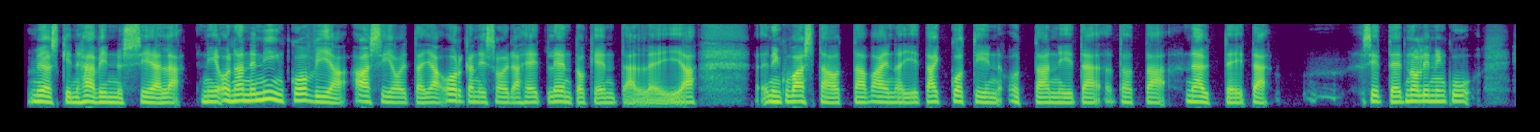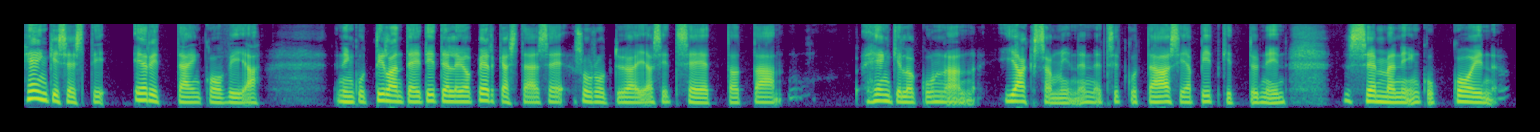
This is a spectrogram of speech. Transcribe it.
myöskin hävinnyt siellä, niin onhan ne niin kovia asioita ja organisoida heitä lentokentälle ja niin kuin vastaanottaa vainajia tai kotiin ottaa niitä tota, näytteitä. Sitten, että ne oli niin kuin henkisesti erittäin kovia niin kuin tilanteet itselle jo pelkästään se surutyö ja sitten se, että tota, henkilökunnan jaksaminen, että sitten kun tämä asia pitkittyi, niin sen mä niin kuin koin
